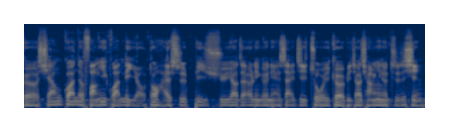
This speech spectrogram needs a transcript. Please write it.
个相关的防疫管理哦，都还是必须要在二零二年赛季做一个比较强硬的执行。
